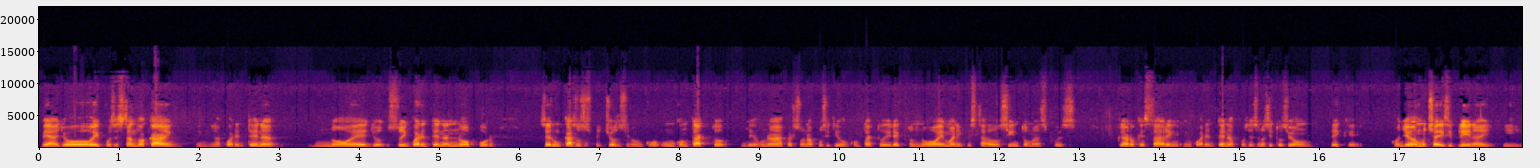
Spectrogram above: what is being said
vea, yo, eh, pues estando acá en, la cuarentena, no yo estoy en cuarentena no por ser un caso sospechoso, sino un, un, contacto de una persona positiva, un contacto directo, no he manifestado síntomas, pues claro que estar en, en cuarentena pues es una situación de que conlleva mucha disciplina y,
